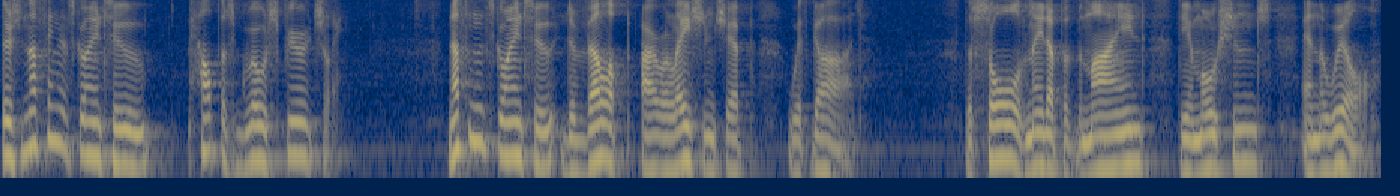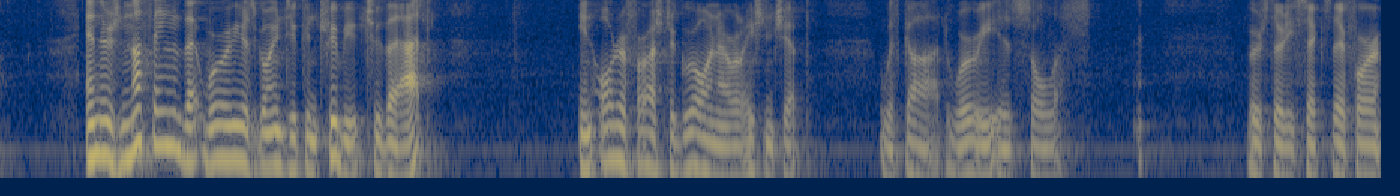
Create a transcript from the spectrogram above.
there's nothing that's going to help us grow spiritually. Nothing that's going to develop our relationship with God. The soul is made up of the mind, the emotions, and the will. And there's nothing that worry is going to contribute to that in order for us to grow in our relationship with God. Worry is soulless. Verse 36 Therefore,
